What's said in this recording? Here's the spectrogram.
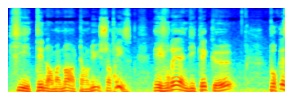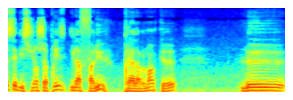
qui était normalement attendue soit prise. Et je voudrais indiquer que pour que ces décisions soient prises, il a fallu préalablement que le,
